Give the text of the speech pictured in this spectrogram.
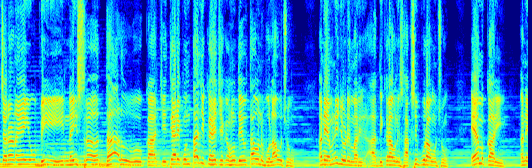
ચરણે ઊભી નહીં શ્રદ્ધાળુ કાચી ત્યારે કુંતાજી કહે છે કે હું દેવતાઓને બોલાવું છું અને એમની જોડે મારી આ દીકરાઓની સાક્ષી પુરાવું છું એમ કરી અને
